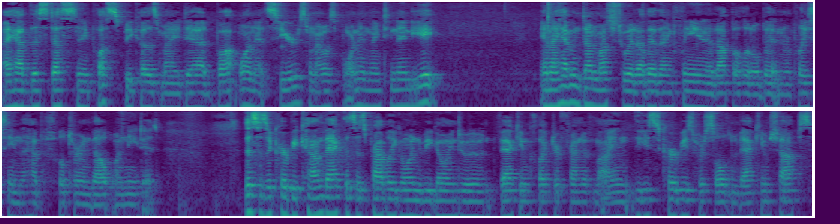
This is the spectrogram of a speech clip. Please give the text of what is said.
I have this Destiny Plus because my dad bought one at Sears when I was born in 1998. And I haven't done much to it other than cleaning it up a little bit and replacing the HEPA filter and belt when needed. This is a Kirby Convac. This is probably going to be going to a vacuum collector friend of mine. These Kirby's were sold in vacuum shops.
